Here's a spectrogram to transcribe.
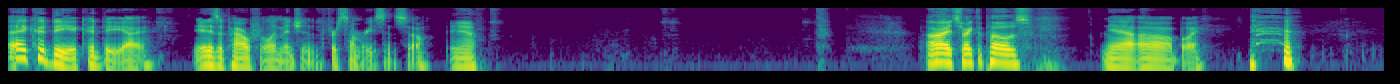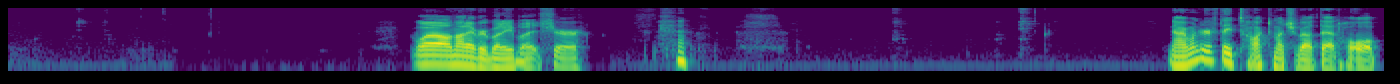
It could be. It could be. I, it is a powerful image, and for some reason, so Yeah. All right, strike the pose. yeah. Oh boy. Well, not everybody, but sure. Now I wonder if they talked much about that whole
